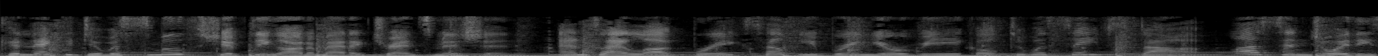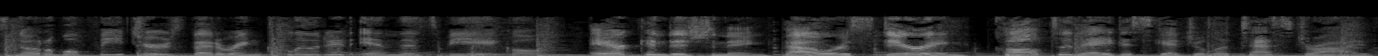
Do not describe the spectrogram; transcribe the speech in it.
connected to a smooth shifting automatic transmission, anti-lock brakes help you bring your vehicle to a safe stop. Plus, enjoy these notable features that are included in this vehicle: air conditioning, power steering. Call today to schedule a test drive.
